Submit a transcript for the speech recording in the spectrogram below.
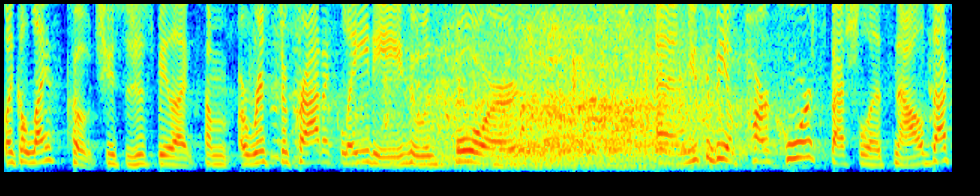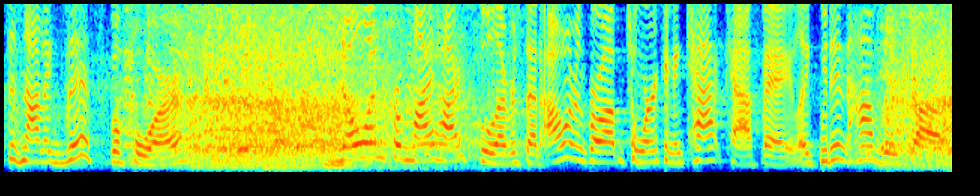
Like a life coach used to just be like some aristocratic lady who was bored. And you could be a parkour specialist now. That did not exist before. No one from my high school ever said, I want to grow up to work in a cat cafe. Like, we didn't have those jobs.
